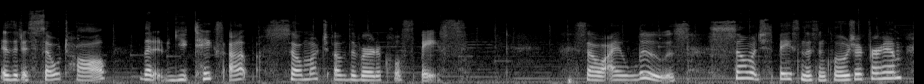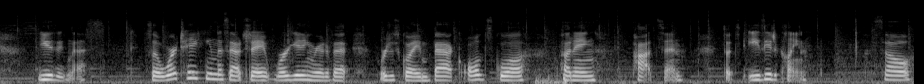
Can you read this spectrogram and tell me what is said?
is it is so tall that it takes up so much of the vertical space. So I lose so much space in this enclosure for him using this. So we're taking this out today, we're getting rid of it. We're just going back old school, putting pots in. So it's easy to clean. So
